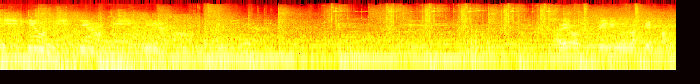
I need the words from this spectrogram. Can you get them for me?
Espião, espião, espião, espião. वो फीलिंग लकी फंक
